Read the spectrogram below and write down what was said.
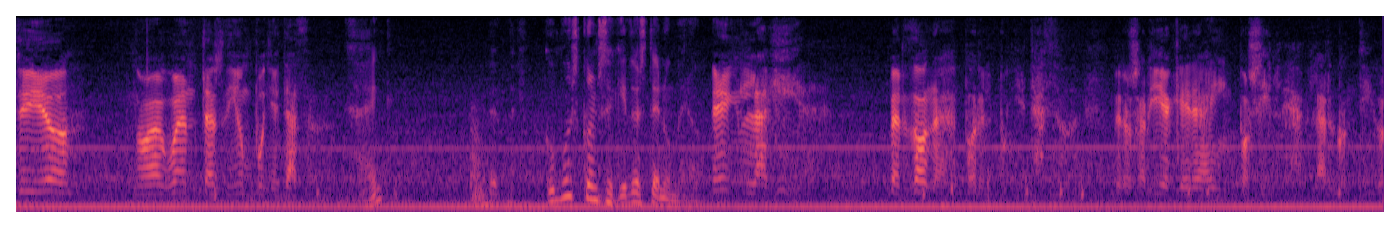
Tío, no aguantas ni un puñetazo. ¿Hank? ¿Cómo has conseguido este número? En la guía. Perdona por el puñetazo, pero sabía que era imposible hablar contigo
